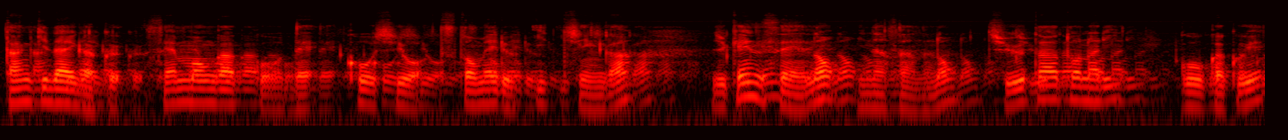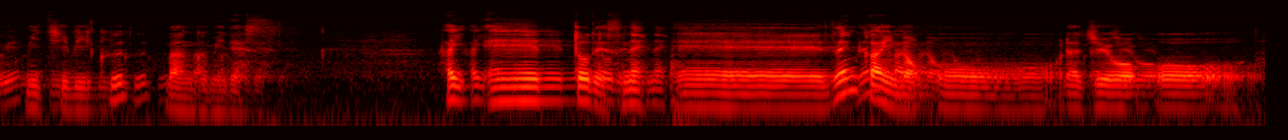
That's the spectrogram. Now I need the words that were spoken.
短期大学専門学校で講師を務める一鎮が受験生の皆さんのチューターとなり合格へ導く番組です。はいえー、っとですね、えー、前回のラジオ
